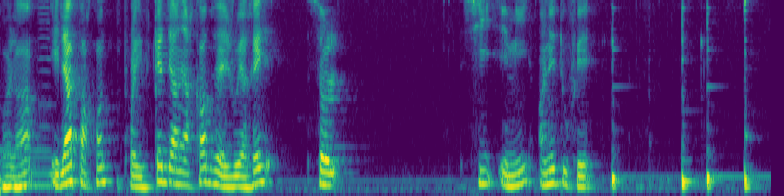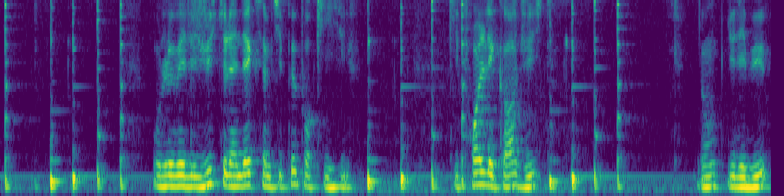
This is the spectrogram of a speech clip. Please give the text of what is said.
Voilà. Et là, par contre, pour les quatre dernières cordes, vous allez jouer Ré, Sol, Si et Mi en étouffé. Vous levez juste l'index un petit peu pour qu'il frôle les cordes juste. Donc du début.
